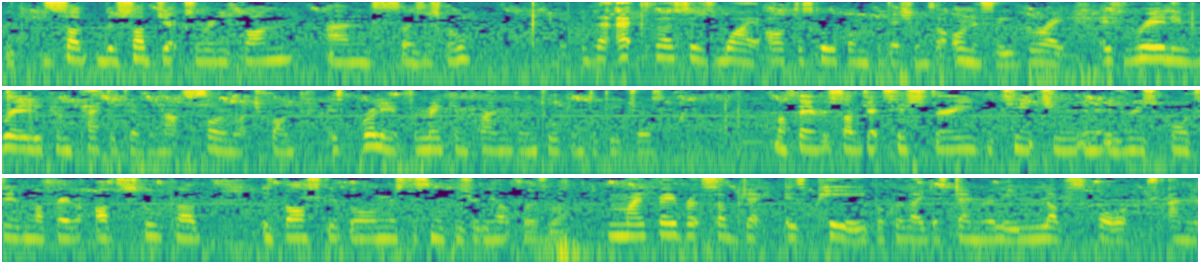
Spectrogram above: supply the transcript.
The, sub- the subjects are really fun, and so's the school. The X versus Y after school competitions are honestly great. It's really, really competitive, and that's so much fun. It's brilliant for making friends and talking to teachers. My favourite subject is history. The teacher in it is really supportive. My favourite after school club is basketball, and Mr. Smith is really helpful as well. My favourite subject is PE because I just generally love sports, and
